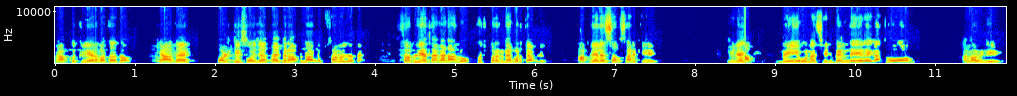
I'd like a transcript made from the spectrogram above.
मैं आपको क्लियर बताता हूँ। क्या होता है? पॉलिटिक्स हो जाता है फिर अपना नुकसान हो जाता है। सब नेता का डालो कुछ फ़र्क नहीं पड़ता अपने अपने लिए सब सार के हैं। इन्हें नहीं होना सीट बेल्ट नहीं रहेगा तो अलाउ ही नहीं हाँ,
